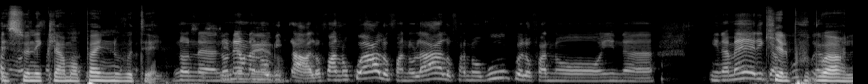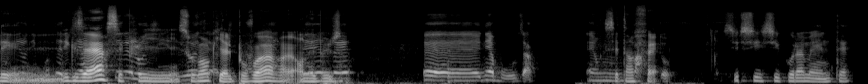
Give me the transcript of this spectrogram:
Et ce n'est clairement pas une nouveauté. Non, non è una novità, lo fanno qua, lo fanno là, lo fanno ovunque, lo fanno in... In America, qui a le pouvoir l'exerce et puis souvent qui a le pouvoir en abuse. Eh, C'est un fait. Sì, sì, sicuramente.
